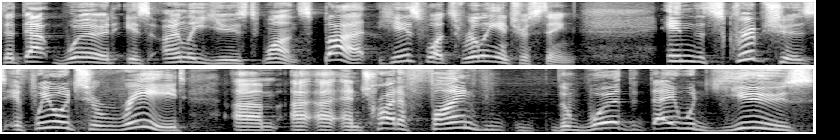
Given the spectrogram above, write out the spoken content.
that that word is only used once. But here's what's really interesting. In the scriptures, if we were to read um, uh, uh, and try to find the word that they would use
